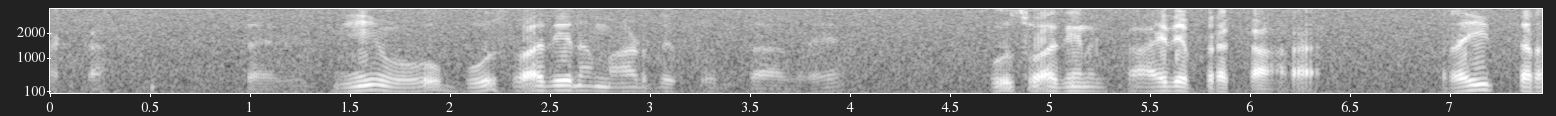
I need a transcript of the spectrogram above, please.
ಸರ್ಕಾರ ನೀವು ಭೂ ಸ್ವಾಧೀನ ಮಾಡಬೇಕು ಅಂತ ಆದರೆ ಭೂ ಸ್ವಾಧೀನ ಕಾಯ್ದೆ ಪ್ರಕಾರ ರೈತರ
